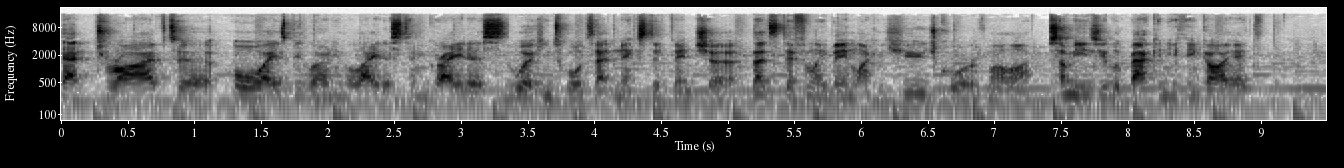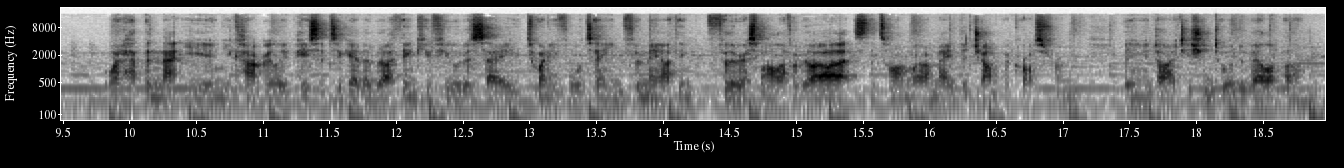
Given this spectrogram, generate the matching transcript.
that drive to always be learning the latest and greatest, working towards that next adventure. That's definitely been like a huge core of my life. Some years you look back and you think, oh yeah, what happened that year and you can't really piece it together but I think if you were to say 2014 for me I think for the rest of my life I'd be like oh that's the time where I made the jump across from being a dietitian to a developer.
